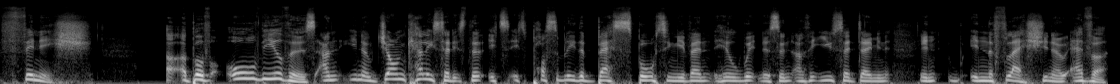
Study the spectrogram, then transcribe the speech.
finish above all the others. And you know, John Kelly said it's the it's it's possibly the best sporting event he'll witness, and I think you said, Damian, in in the flesh, you know, ever.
